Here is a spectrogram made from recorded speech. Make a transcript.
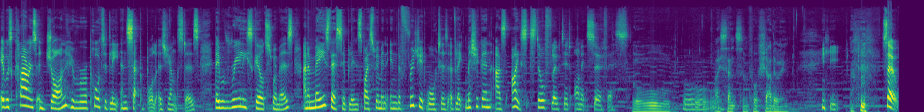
It was Clarence and John who were reportedly inseparable as youngsters. They were really skilled swimmers and amazed their siblings by swimming in the frigid waters of Lake Michigan as ice still floated on its surface. Oh, oh. I sense some foreshadowing. so,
